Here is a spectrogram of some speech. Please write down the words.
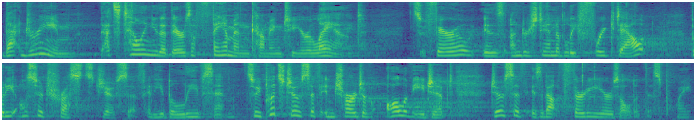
That dream, that's telling you that there's a famine coming to your land. So Pharaoh is understandably freaked out but he also trusts Joseph and he believes him. So he puts Joseph in charge of all of Egypt. Joseph is about 30 years old at this point.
